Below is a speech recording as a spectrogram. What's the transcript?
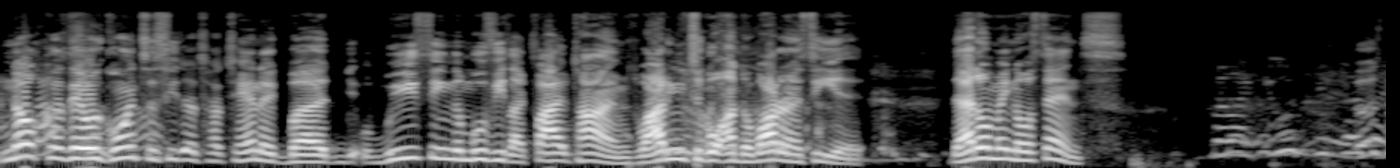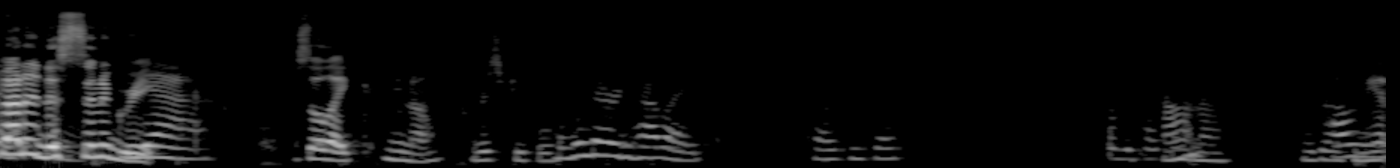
No, because they were going to see the Titanic, but we seen the movie like five times. Why do you need to go underwater and see it? That don't make no sense. But like it was because It was like, about to disintegrate. Yeah. So like you know, rich people. But don't they already have like parts and stuff of the I don't know. Maybe like Probably. man,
